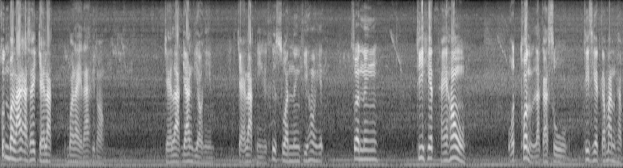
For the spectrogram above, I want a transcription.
ทุนบ่หลายอาศัยใจรักบ่ได้นะพี่น้อง ใจรักอย่างเดียวนี่ใจรักนี่ก็คือส่วนหนึ่งที่เฮาเฮ็ดส่วนหนึ่งที่เฮ็ดให้เฮาอดทนและก็สู้ที่เฮ็ดกับมันครับ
